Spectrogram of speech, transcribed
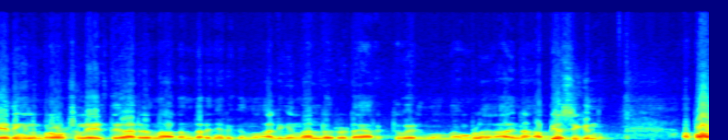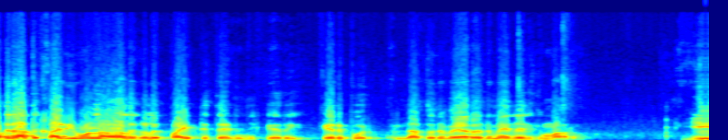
ഏതെങ്കിലും പ്രൊഫഷണൽ എഴുത്തുകാരെ ഒരു നാടകം തിരഞ്ഞെടുക്കുന്നു. അല്ലെങ്കിൽ നല്ലൊരു ഡയറക്ടർ വരുന്നു. നമ്മൾ അതിനെ അഭ്യസിക്കുന്നു. അപ്പോൾ അതിനകത്ത് കഴിവുള്ള ആളുകൾ പയറ്റി തെളിഞ്ഞ് കയറി കയറിപ്പോരും. അല്ലാത്തൊരു വേറൊരു മേലേക്ക് മാറും. ഈ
